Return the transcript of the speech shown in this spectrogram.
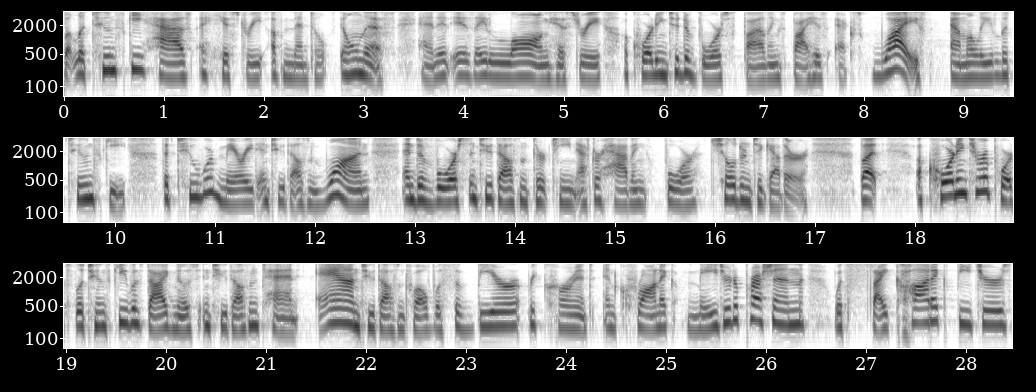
But Latunski has a history of mental illness, and it is a long history, according to divorce filings by his ex wife, Emily Latunski. The two were married in 2001 and divorced in 2013 after having four children together. But according to reports, Latunski was diagnosed in 2010 and 2012 with severe, recurrent, and chronic major depression with psychotic features,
